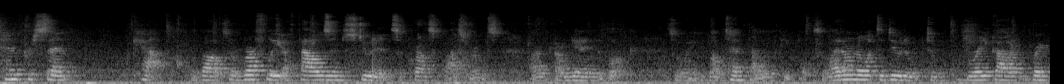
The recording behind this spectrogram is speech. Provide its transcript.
ten percent cap. About, so roughly a thousand students across classrooms are, are getting the book. So we have about ten thousand people. So I don't know what to do to, to break out, break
